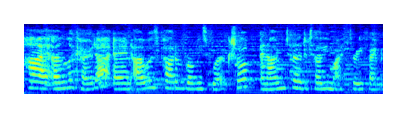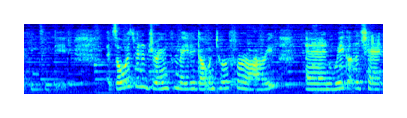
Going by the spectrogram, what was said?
Hi, I'm Lakota and I was part of Robbie's workshop and I'm here to tell you my three favourite things we did. It's always been a dream for me to go into a Ferrari and we got the chance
